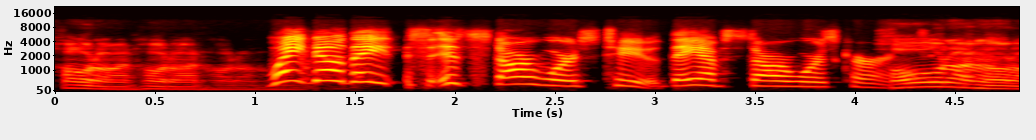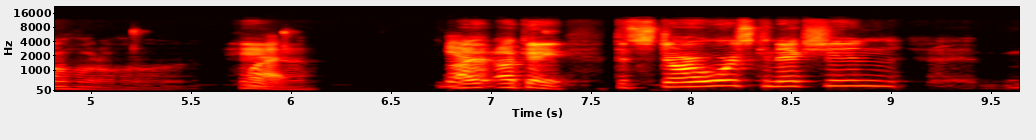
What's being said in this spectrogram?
Hold on, hold on, hold on. hold Wait, on. no, they it's Star Wars too. They have Star Wars currency. Hold on, hold on, hold on, hold on. What? Yeah. I- okay, the Star Wars connection uh,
